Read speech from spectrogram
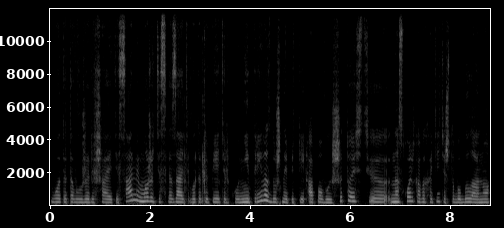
Вот это вы уже решаете сами. Можете связать вот эту петельку не три воздушные петли, а повыше. То есть э, насколько вы хотите, чтобы было оно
